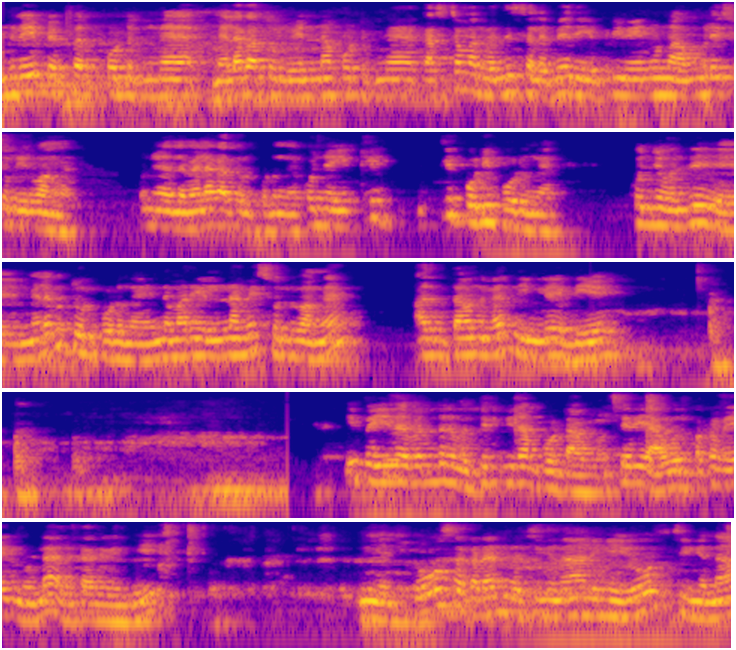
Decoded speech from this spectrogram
இதுலேயே பெப்பர் போட்டுக்குங்க. மிளகாத்தூள் வேணும்னா போட்டுக்குங்க. கஸ்டமர் வந்து சில பேர் எப்படி வேணும்னு அவங்களே சொல்லிடுவாங்க. கொஞ்சம் அதில் மிளகாத்தூள் போடுங்க. கொஞ்சம் இட்லி இட்லி பொடி போடுங்க. கொஞ்சம் வந்து மிளகுத்தூள் போடுங்க. இந்த மாதிரி எல்லாமே சொல்லுவாங்க. அதுக்கு தகுந்த மாதிரி நீங்களே அப்படியே இப்போ இதை வந்து நம்ம திருப்பி தான் போட்டாகணும். சரியா? ஒரு பக்கம் வேணும்ல அதுக்காக வேண்டி. நீங்க தோசை கடைன்னு வச்சீங்கன்னா நீங்க யோசிச்சீங்கன்னா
